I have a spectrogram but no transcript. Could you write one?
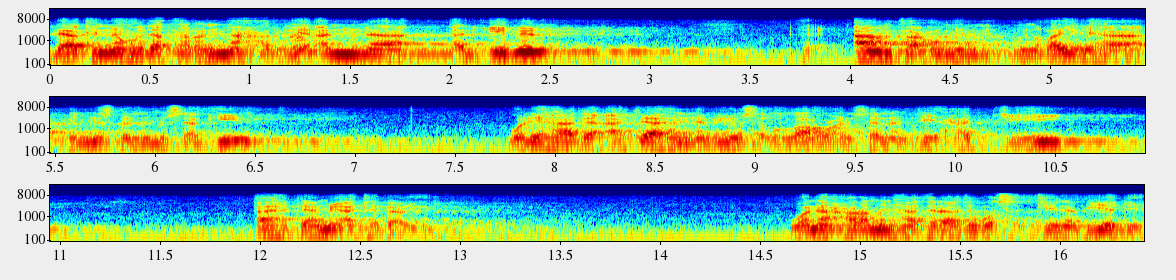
لكنه ذكر النحر لأن الإبل أنفع من من غيرها بالنسبة للمساكين ولهذا أهداها النبي صلى الله عليه وسلم في حجه أهدى مائة بعير ونحر منها ثلاثة وستين بيده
